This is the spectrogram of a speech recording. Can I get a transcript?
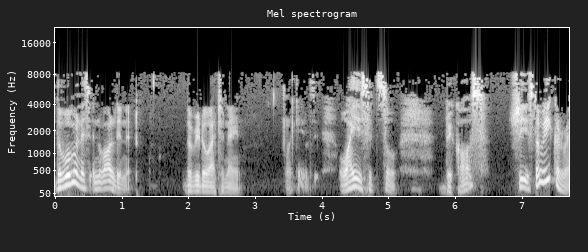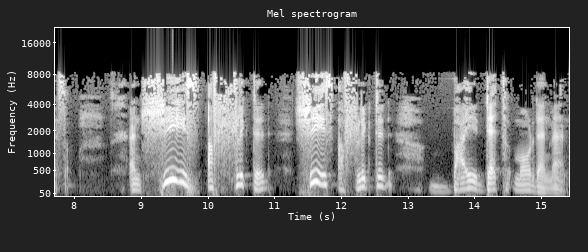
the woman is involved in it. The widow at Nain. Okay, why is it so? Because she is the weaker vessel. And she is afflicted, she is afflicted by death more than man.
